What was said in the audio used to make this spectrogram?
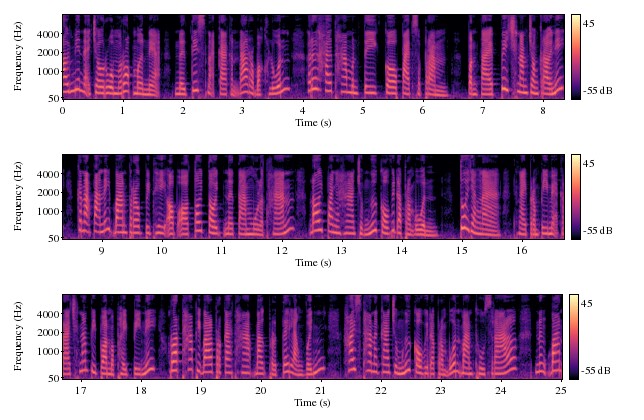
ដោយមានអ្នកចូលរួមរាប់ម៉ឺននាក់នៅទីស្នាក់ការកណ្ដាលរបស់ខ្លួន ឬហៅថាមន្ទីរក85 ប៉ុន្តែ2ឆ្នាំចុងក្រោយនេះគណៈបកនេះបានប្រារព្ធពិធីអបអរតូចៗនៅតាមមូលដ្ឋានដោយបញ្ហាជំងឺ Covid-19 ទោះយ៉ាងណាថ្ងៃ7មករាឆ្នាំ2022នេះរដ្ឋាភិបាលប្រកាសថាបើកប្រទេសឡើងវិញហើយស្ថានភាពជំងឺ Covid-19 បានធូរស្រាលនិងបាន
